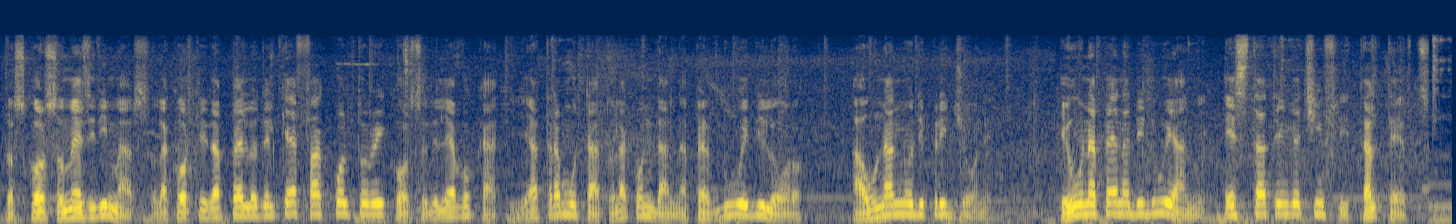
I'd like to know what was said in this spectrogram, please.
Lo scorso mese di marzo la Corte d'Appello del CHEF ha accolto il ricorso degli avvocati e ha tramutato la condanna per due di loro a un anno di prigione e una pena di due anni è stata invece inflitta al terzo.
